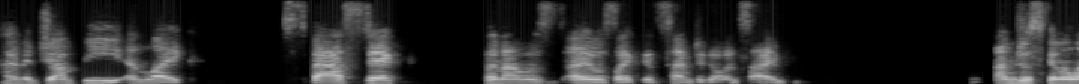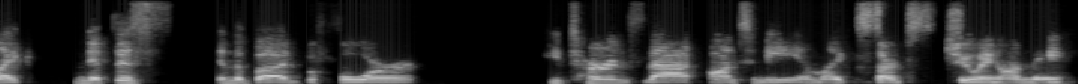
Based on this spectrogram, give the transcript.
kind of jumpy and like spastic, then I was I was like, it's time to go inside. I'm just gonna like nip this in the bud before he turns that onto me and like starts chewing on me.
